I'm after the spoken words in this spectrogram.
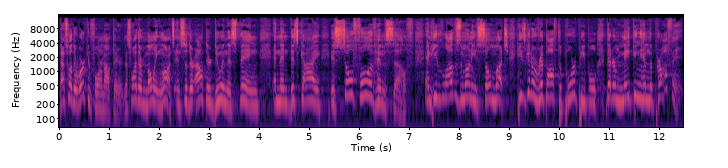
That's why they're working for him out there. That's why they're mowing lawns. And so they're out there doing this thing. And then this guy is so full of himself and he loves money so much, he's going to rip off the poor people that are making him the profit.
